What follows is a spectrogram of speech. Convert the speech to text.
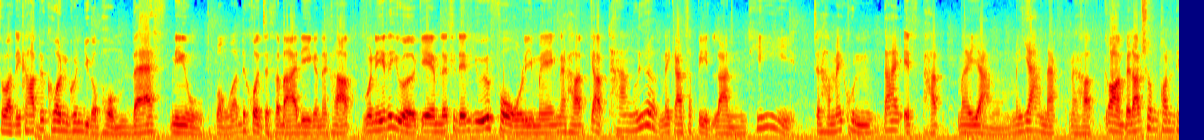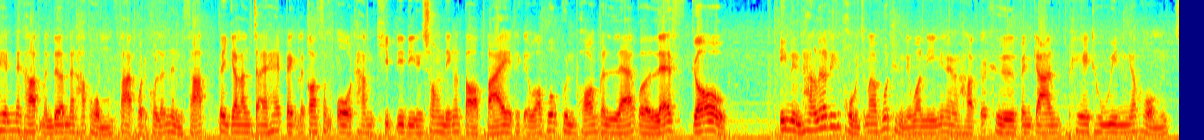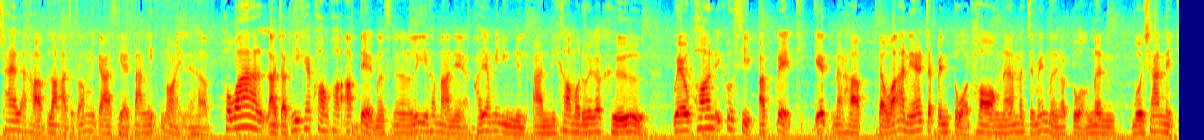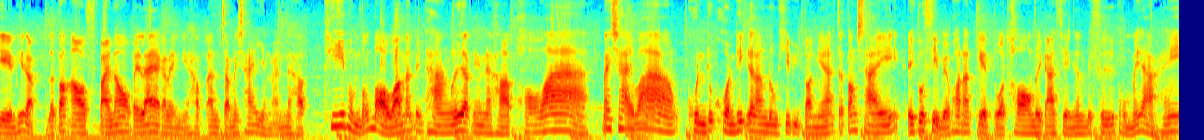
สวัสดีครับทุกคนคุณอยู่กับผม Bass New หวังว่าทุกคนจะสบายดีกันนะครับ วันนี้เราอยู่กับเกม Resident Evil 4 Remake นะครับ กับทางเลือกในการสปีดรันที่จะทำให้คุณได้ S พัทมาอย่างไม่ยากนักนะครับ ก่อนไปรับชมคอนเทนต์นะครับ เหมือนเดิมนะครับผมฝากกดคนละหนึ่งซับเป็นกำลังใจให้เป็กและก็สมโอทำคลิปดีๆ ในช่องนี้กันต่อไป ถ้าเกิดว่าพวกคุณพร้อมกันแล้วก็ let's go อีกหนึ่งทางเลือกที่ผมจะมาพูดถึงในวันนี้เนี่ยนะครับ ก็คือเป็นการ pay to win ครับผม ใช่แล้วครับ เราอาจจะต้องมีการเสียตังค์นิดหน่อยนะครับ เพราะว่าหลังจากที่แคปคอมเขาอัปเดต Mercenary เข้ามาเนี่ยเขายังมีอีกหนึ่งอันที่เข้ามาด้วยก็คือ w e l p o n Exclusive Upgrade Ticket นะครับ แต่ว่าอันนี้จะเป็นตั๋วทองนะ มันจะไม่เหมือนกับตั๋วเงินเวอร์ชันในเกมที่แบบเราต้องเอา Spinal ไปแลกอะไรอย่างเงี้ยครับอันจะไม่ใช่อย่างนั้นนะครับ ที่ผมต้องบอกว่ามันเป็นทางเลือกเนี่ยนะครับ เพราะว่าไม่ใช่ว่าคุณทุกคนที่กำลังดูคลิปอยู่ตอนนี้ จะต้องใช้ Exclusive Weapon Upgrade ตั๋วทองโดยการเสียเงินไปซื้อ ผมไม่อยากให้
